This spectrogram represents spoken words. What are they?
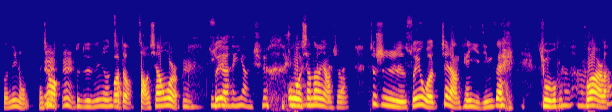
和那种很像，嗯嗯对对对，那种枣枣香味儿。嗯，所以很养生。我相当养生，就是，所以我这两天已经在 煮嗯普洱了，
